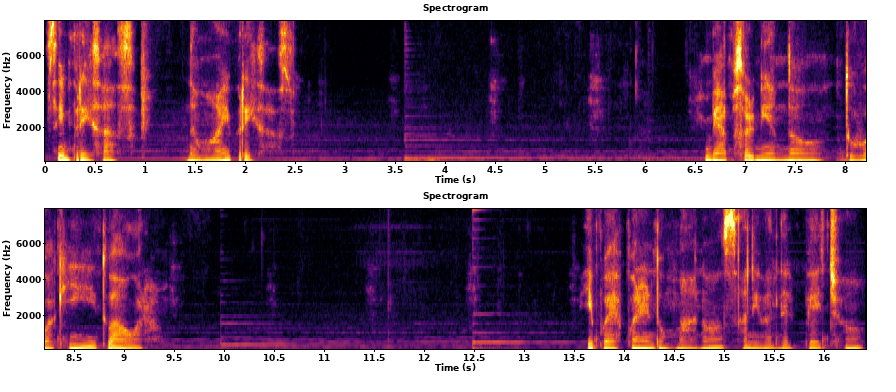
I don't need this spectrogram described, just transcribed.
sin prisas, no hay prisas. Ve absorbiendo tú aquí y tú ahora. Y puedes poner tus manos a nivel del pecho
